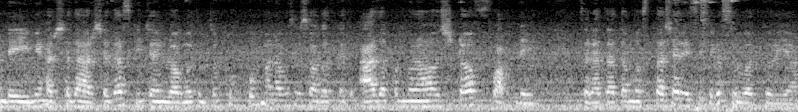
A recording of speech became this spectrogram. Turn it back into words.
मंडळी मी हर्षदा हर्षदास किचन ब्लॉगमध्ये तुमचं खूप खूप मनापासून स्वागत करते. आज आपण बनवणार आहोत स्टफ पापलेट चला आता आता मस्त अशा रेसिपीला सुरुवात करूया.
